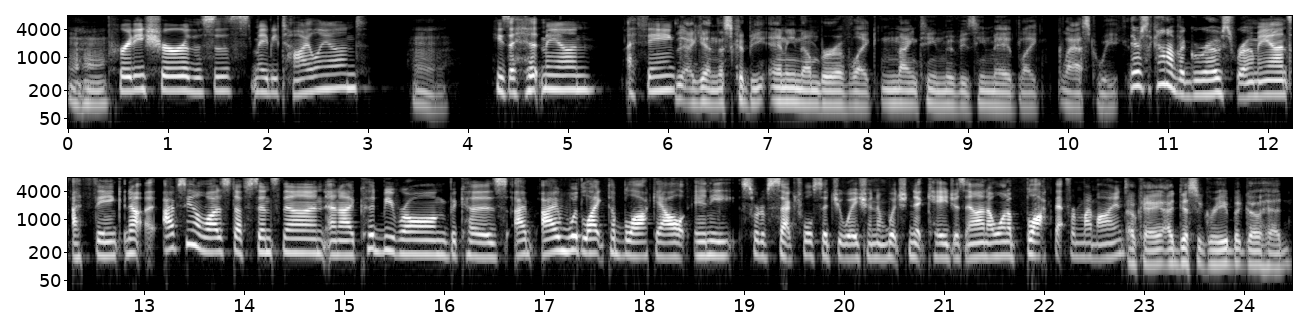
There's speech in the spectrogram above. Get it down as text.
Mm-hmm. Pretty sure this is maybe Thailand. Hmm. He's a hitman, I think. Again, this could be any number of like 19 movies he made like last week. There's a kind of a gross romance, I think. Now, I've seen a lot of stuff since then, and I could be wrong because I, I would like to block out any sort of sexual situation in which Nick Cage is in. I want to block that from my mind. Okay, I disagree, but go ahead.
